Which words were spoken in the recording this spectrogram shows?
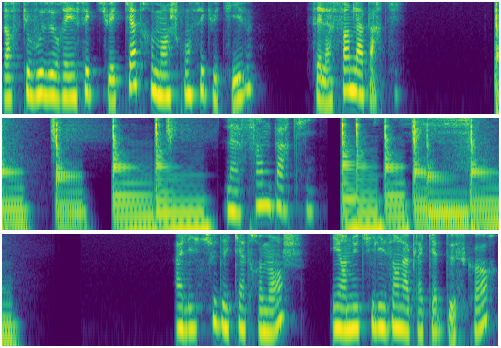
Lorsque vous aurez effectué quatre manches consécutives, c'est la fin de la partie. La fin de partie. À l'issue des quatre manches, et en utilisant la plaquette de score,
